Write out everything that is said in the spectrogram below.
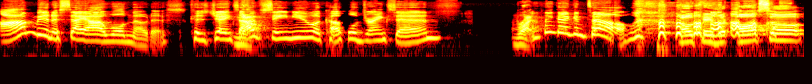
I'm gonna say I will notice because Jenks, No. I've seen you a couple drinks in. I think I can tell. Okay, but also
